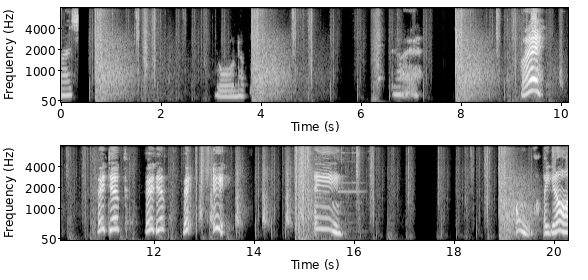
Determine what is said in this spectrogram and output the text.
าสโดนครับได้เฮ้ย เฮ้ยทิปเฮ้ยทิปเฮ้ยเอีอีโอ้อีกแล้วเหรอ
